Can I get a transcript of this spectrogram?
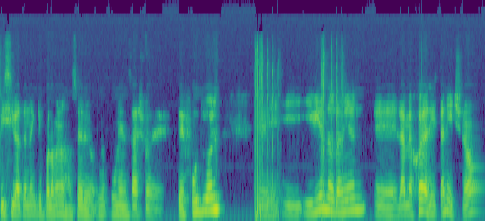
Pizzi va a tener que por lo menos hacer un, un ensayo de, de fútbol eh, y, y viendo también eh, la mejora de Zitanich, ¿no?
